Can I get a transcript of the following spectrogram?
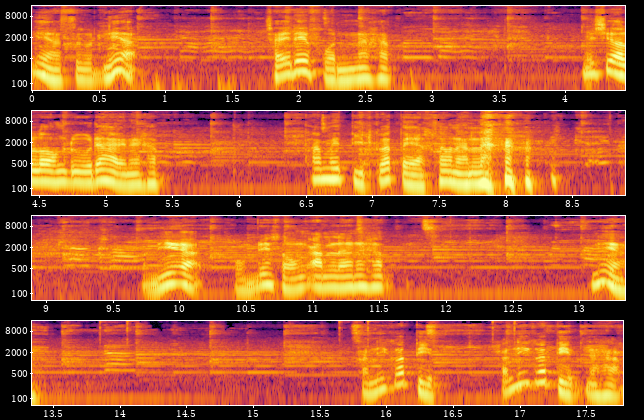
เนี่ยสูตรเนี่ยใช้ได้ผลนะครับ ไม่เชื่อลองดูได้นะครับ ถ้าไม่ติดก็แตกเท่านั้นแหละอันนี้ผมได้สองอันแล้วนะครับ เนี่ยอันนี้ก็ติดอันนี้ก็ติดนะครับ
